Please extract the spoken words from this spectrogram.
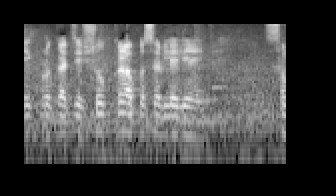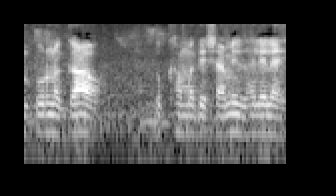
एक प्रकारची शोककळा पसरलेली आहे. संपूर्ण गाव दुःखामध्ये सामील झालेलं आहे.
